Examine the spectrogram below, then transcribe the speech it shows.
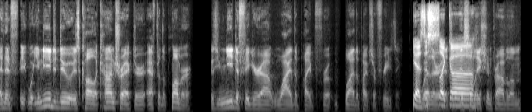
and then f- what you need to do is call a contractor after the plumber because you need to figure out why the pipe fro- why the pipes are freezing. Yeah, is Whether this like an uh, problem.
